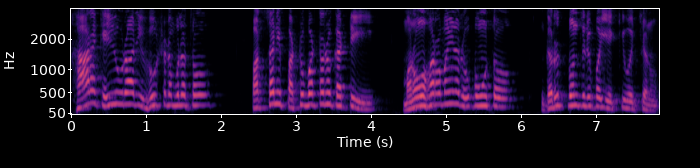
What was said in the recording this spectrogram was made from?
హారకేయూరాది విభూషణములతో పచ్చని పట్టుబట్టను కట్టి మనోహరమైన రూపముతో గరుత్మంతునిపై ఎక్కి వచ్చెను.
